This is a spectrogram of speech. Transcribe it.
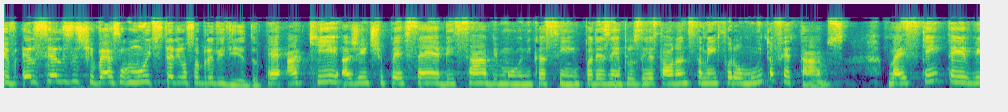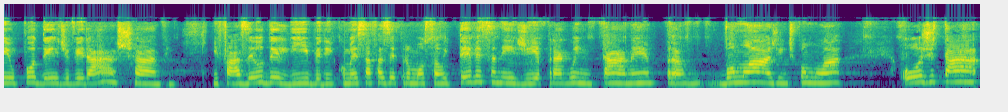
eles, se eles estivessem, muitos teriam sobrevivido. É, aqui a gente percebe, sabe, Mônica, assim, por exemplo, os restaurantes também foram muito afetados. Mas quem teve o poder de virar a chave e fazer o delivery, começar a fazer promoção e teve essa energia para aguentar, né? Para vamos lá, gente, vamos lá. Hoje tá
